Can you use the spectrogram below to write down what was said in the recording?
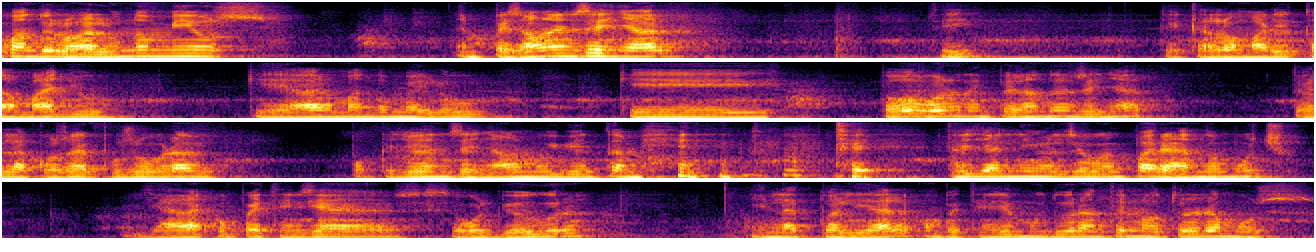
cuando los alumnos míos empezaron a enseñar, ¿sí? que Carlos Mario Tamayo, que Armando Melú, que todos fueron empezando a enseñar. Entonces la cosa se puso grave, porque ellos enseñaban muy bien también. Entonces, ya el nivel se fue emparejando mucho. Ya la competencia se volvió dura. En la actualidad la competencia es muy dura. Antes nosotros éramos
